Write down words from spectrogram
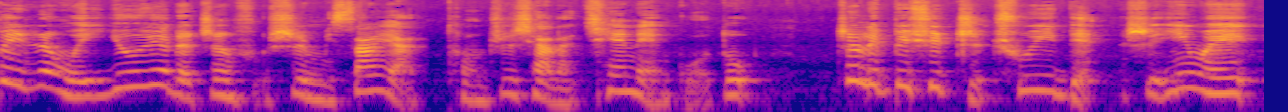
被认为优越的政府是米撒亚统治下的千年国度。这里必须指出一点，是因为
